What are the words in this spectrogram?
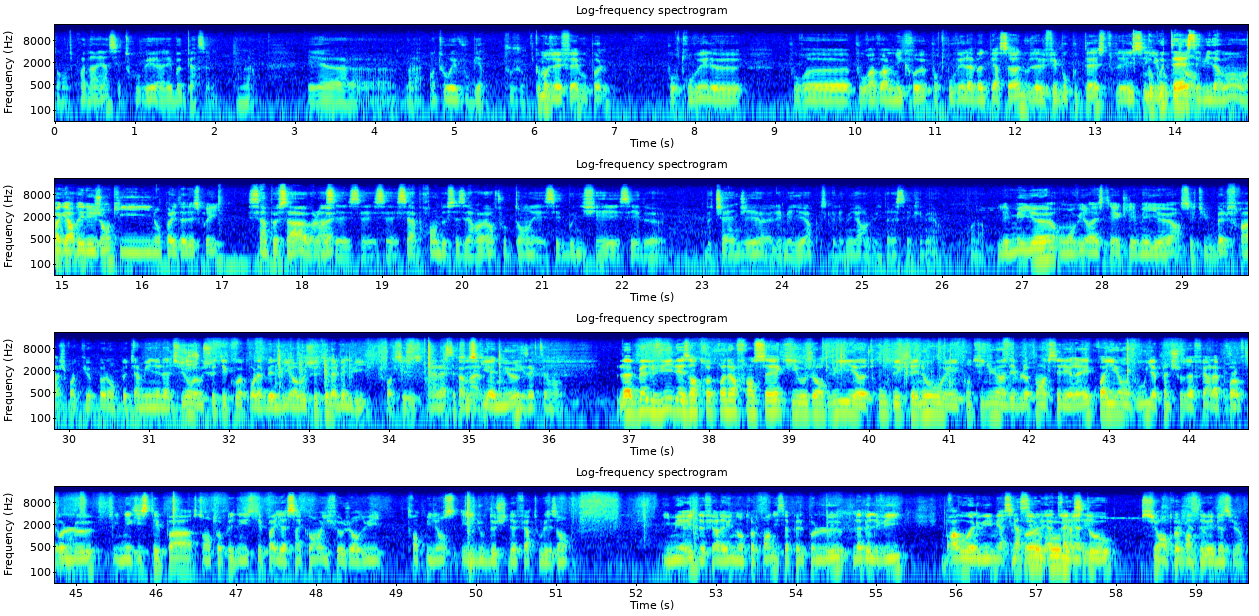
dans l'entrepreneuriat, c'est de trouver les bonnes personnes. Voilà. Et euh, voilà, entourez-vous bien, toujours. Comment vous avez fait, vous, Paul, pour trouver le. Pour, euh, pour avoir le nez creux, pour trouver la bonne personne, vous avez fait beaucoup de tests, vous avez essayé Beaucoup de gens. tests, évidemment. Pas garder les gens qui n'ont pas l'état d'esprit. C'est un peu ça, voilà. Ouais. c'est- apprendre de ses erreurs tout le temps et essayer de bonifier, essayer de, de challenger euh, les meilleurs parce que les meilleurs, ils restent avec les meilleurs. Voilà. Les meilleurs ont envie de rester avec les meilleurs. C'est une belle phrase. Je crois que Paul, on peut terminer là-dessus. On va vous souhaiter quoi pour la belle vie? On va vous souhaiter la belle vie. Je crois que c'est Ah, là, c'est pas c'est mal. ce qu'il y a de mieux. Exactement. La belle vie des entrepreneurs français qui aujourd'hui euh, trouvent des créneaux et continuent un développement accéléré. Croyez en vous, il y a plein de choses à faire. La preuve. Paul Le, il n'existait pas, son entreprise n'existait pas il y a 5 ans. Il fait aujourd'hui 30 millions et il double de chiffre d'affaires tous les ans. Il mérite de faire la une d'entreprendre. Il s'appelle Paul Le, La Belle Vie. Bravo à lui, merci, Merci Paul et à très merci. bientôt sur Entreprendre. TV bien sûr.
